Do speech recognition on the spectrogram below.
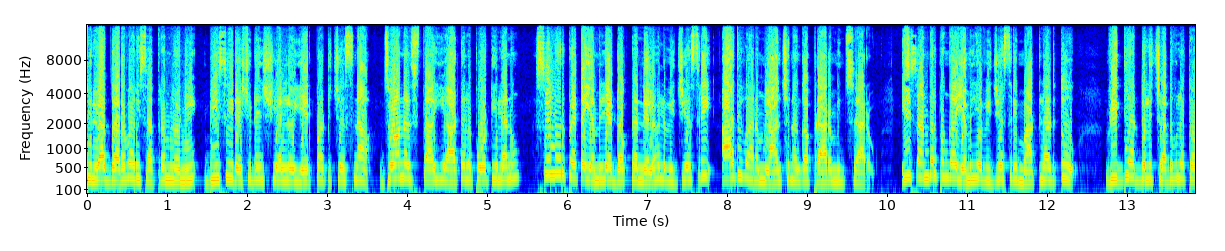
జిల్లా దొరవారి సత్రంలోని బీసీ రెసిడెన్షియల్లో ఏర్పాటు చేసిన జోనల్ స్థాయి ఆటల పోటీలను సూలూరుపేట ఎమ్మెల్యే డాక్టర్ నిలవల విజయశ్రీ ఆదివారం లాంఛనంగా ప్రారంభించారు. ఈ సందర్భంగా ఎమ్మెల్యే విజయశ్రీ మాట్లాడుతూ విద్యార్థులు చదువులతో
